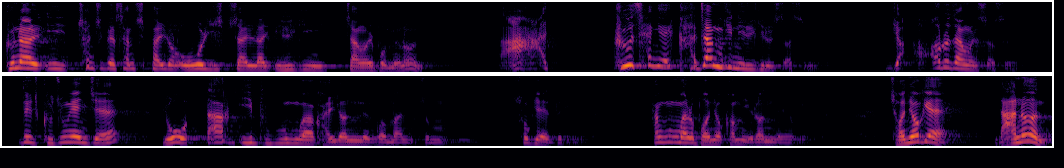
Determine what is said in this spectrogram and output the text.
그날 이 1738년 5월 24일 날 일기장을 보면은 아 그 생애 가장 긴 일기를 썼습니다. 여러 장을 썼어요. 근데 그 중에 이제 요 딱 이 부분과 관련된 것만 좀 소개해 드립니다. 한국말로 번역하면 이런 내용입니다. 저녁에 나는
